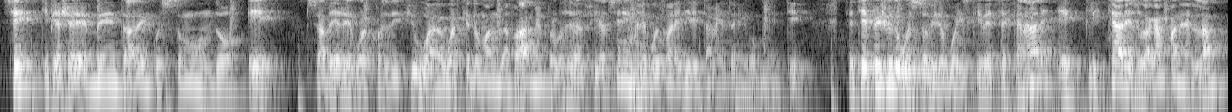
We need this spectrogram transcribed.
Se ti piacerebbe entrare in questo mondo e sapere qualcosa di più, hai qualche domanda da farmi a proposito delle affiliazioni, me le puoi fare direttamente nei commenti. Se ti è piaciuto questo video puoi iscriverti al canale e cliccare sulla campanella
